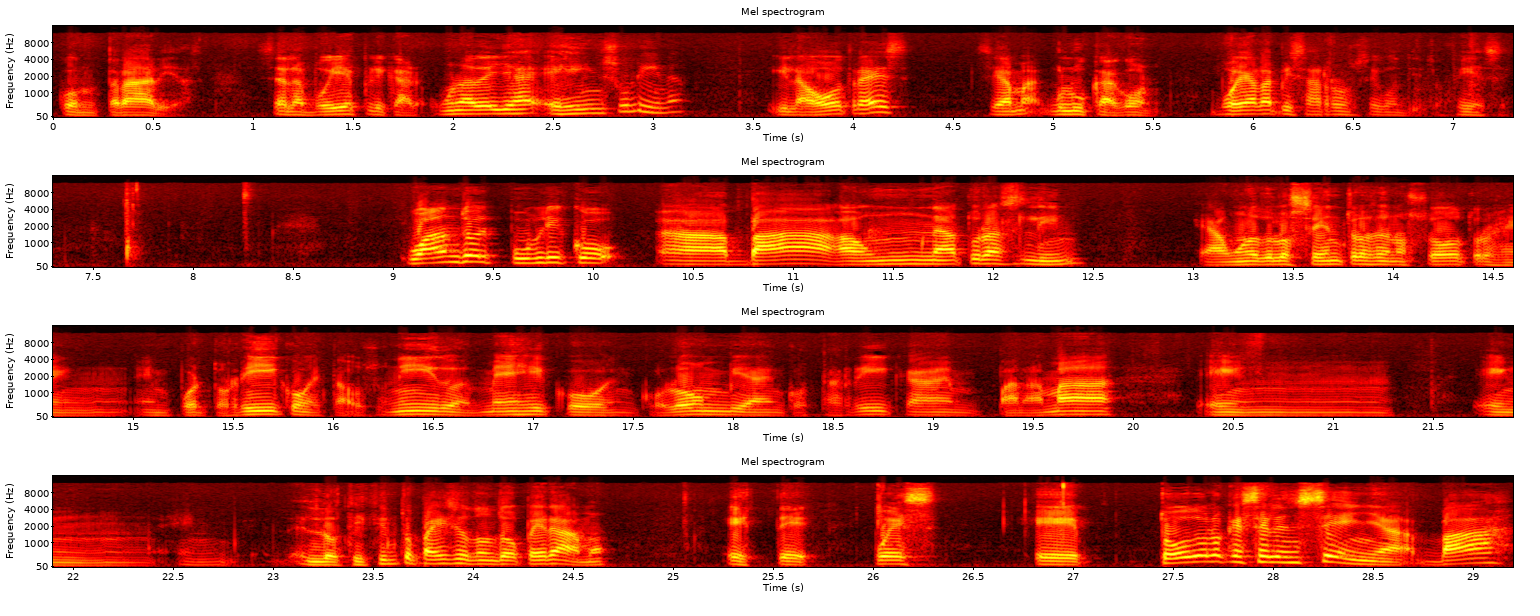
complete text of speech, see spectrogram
contrarias. Se las voy a explicar. Una de ellas es insulina y la otra es, se llama glucagón. Voy a la pizarra un segundito, fíjense. Cuando el público ah, va a un Natural Slim, a uno de los centros de nosotros en, en Puerto Rico, en Estados Unidos, en México, en Colombia, en Costa Rica, en Panamá, en, los distintos países donde operamos, este, pues eh, todo lo que se le enseña va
